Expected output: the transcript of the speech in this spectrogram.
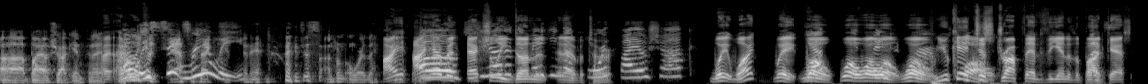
uh, Bioshock Infinite. I- I don't don't know if think- it's is it Mass really? Infinite. I just I don't know where that. I came I oh, haven't did you actually know done an, an avatar. Fourth Bioshock. Wait, what? Wait, whoa, Yep, whoa, it's whoa, whoa, whoa! You can't Whoa. just drop that at the end of the That's- podcast.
